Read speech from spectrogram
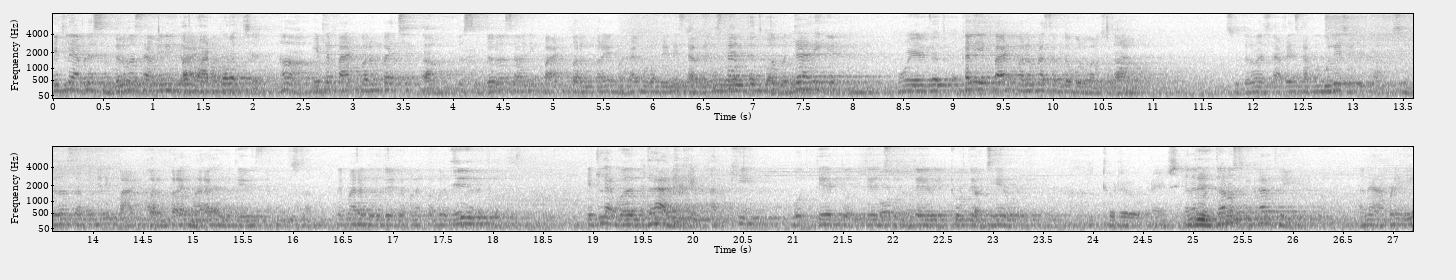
એટલે આપણે સુધર્મ સ્વામીની પાઠ પર જ છે. હા એટલે પાઠ પરંપરા જ છે. તો સુધર્મ સ્વામીની પાઠ પરંપરા એ મહાગુરુદેવની ગુરુદેવની સાથે તો બધા આવી ગયા. હું એ રીતે ખાલી એક પાઠ પરંપરા શબ્દ બોલવાનો છે. સુધર્મ સ્થાપન સ્થાપન બોલીએ છીએ સુધર્મ સ્વામીની પાઠ પરંપરા મારા ગુરુદેવ સાથે સ્થાપન. મારા ગુરુદેવ એટલે મને ખબર છે. એટલે બધા રીતે આખી બોતેર તોતેર છોતેર ઇઠોતેર જે હોય. ઇઠોતેર અને બધાનો સ્વીકાર થઈ ગયો. અને આપણે એ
